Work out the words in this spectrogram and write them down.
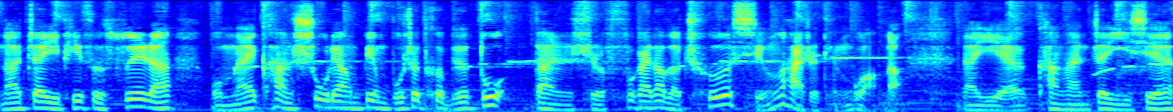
那这一批次虽然我们来看数量并不是特别的多，但是覆盖到的车型还是挺广的。那也看看这一些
